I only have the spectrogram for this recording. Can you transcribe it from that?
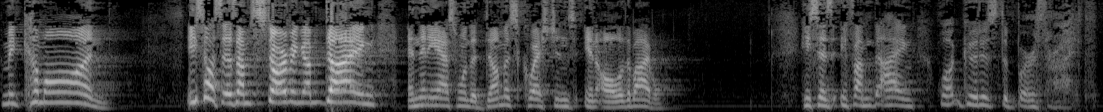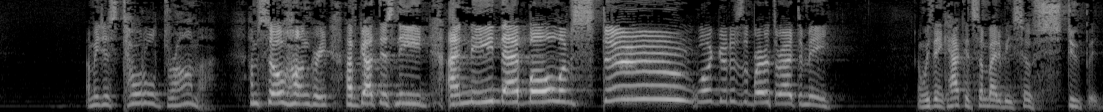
I mean, come on. Esau says, I'm starving, I'm dying. And then he asks one of the dumbest questions in all of the Bible. He says, If I'm dying, what good is the birthright? I mean, just total drama. I'm so hungry. I've got this need. I need that bowl of stew. What good is the birthright to me? And we think, how could somebody be so stupid,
